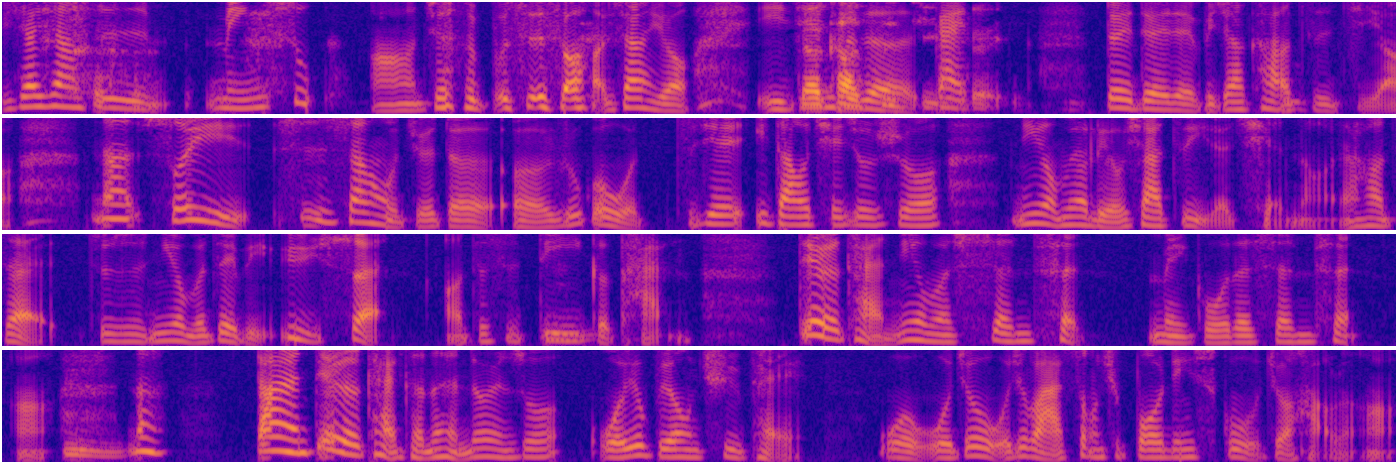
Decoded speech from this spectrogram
比较像 是民宿啊，就 不是说好像有已经这个盖，对对对，比较靠自己哦。那所以事实上，我觉得呃，如果我直接一刀切，就是说你有没有留下自己的钱呢？然后再就是你有没有这笔预算啊？这是第一个坎。第二个坎，你有没有身份？美国的身份啊？那当然，第二个坎可能很多人说，我又不用去赔。我我就我就把他送去 boarding school 就好了啊。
